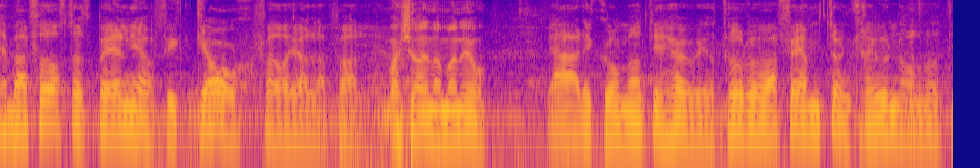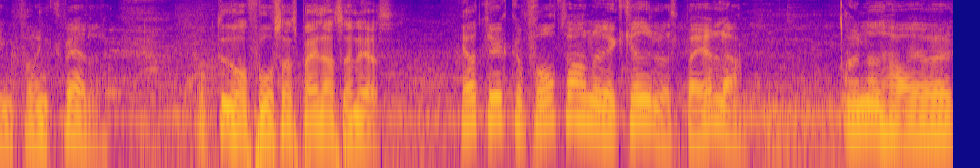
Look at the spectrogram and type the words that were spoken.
Det var första spelningen jag fick gage för i alla fall. Vad tjänar man då? Ja, det kommer jag inte ihåg. Jag tror det var 15 kronor eller någonting för en kväll. Och du har fortsatt spela sedan dess? Jag tycker fortfarande det är kul att spela. Och nu har jag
